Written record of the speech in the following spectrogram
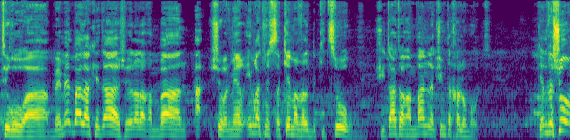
תראו, באמת בעל העקדה שואל על הרמב"ן, אה, שוב, אני אומר, אם רק נסכם אבל בקיצור, שיטת הרמב"ן להגשים את החלומות. כן, ושוב,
